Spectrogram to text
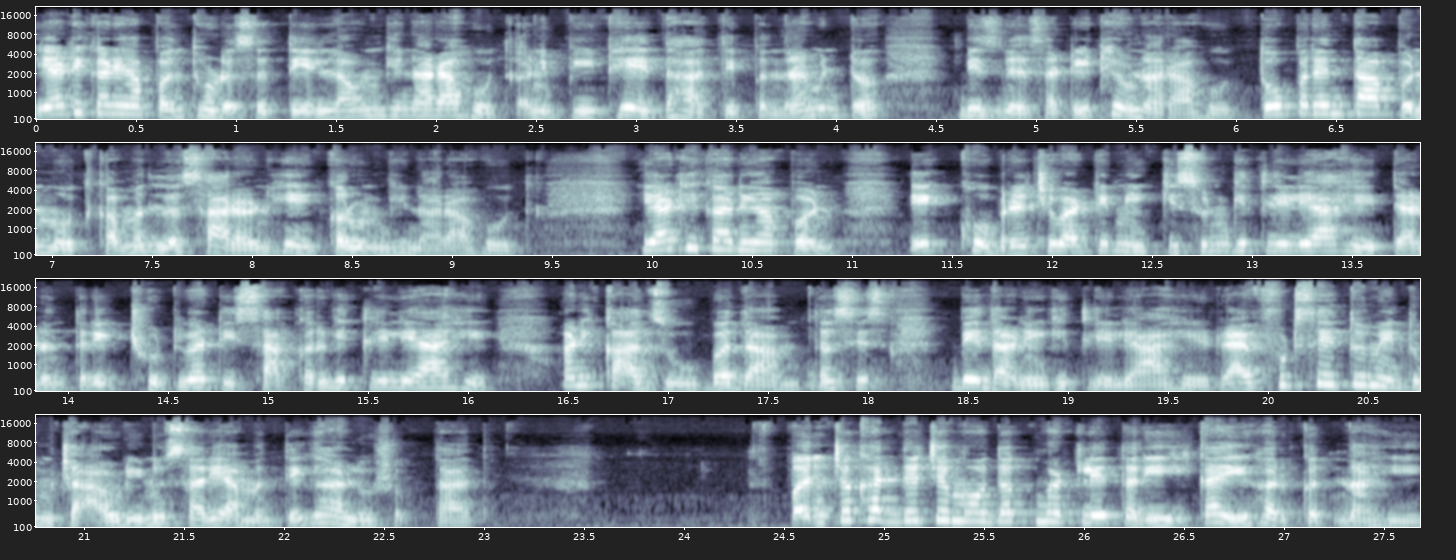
या ठिकाणी आपण थोडंसं तेल लावून घेणार आहोत आणि पीठ हे दहा ते पंधरा मिनटं भिजण्यासाठी ठेवणार आहोत. तोपर्यंत आपण मोदकामधलं सारण हे करून घेणार आहोत. या ठिकाणी आपण एक खोबऱ्याची वाटी मी किसून घेतलेली आहे. त्यानंतर एक छोटी वाटी साखर घेतलेली आहे आणि काजू बदाम तसेच बेदाणे घेतलेले आहे. ड्रायफ्रुट्स हे तुम्ही तुमच्या आवडीनुसार यामध्ये घालू शकतात. पंचखाद्याचे मोदक म्हटले तरीही काही हरकत नाही.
